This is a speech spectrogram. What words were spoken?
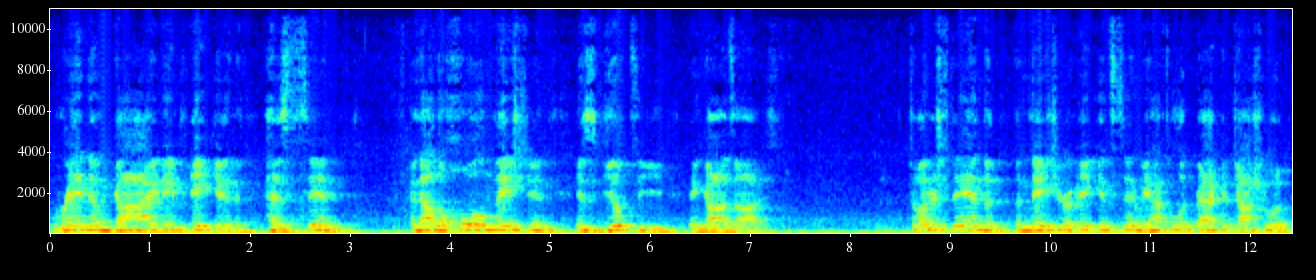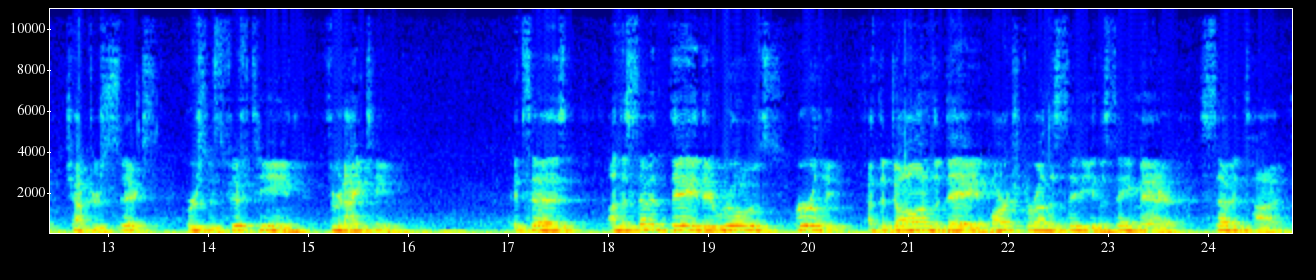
random guy named Achan has sinned. And now the whole nation is guilty in God's eyes. To understand the, the nature of Achan's sin, we have to look back at Joshua chapter 6, verses 15 through 19. It says, On the seventh day they rose early at the dawn of the day and marched around the city in the same manner seven times.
